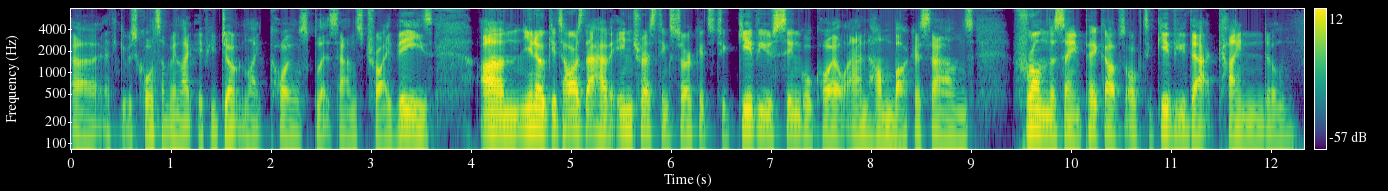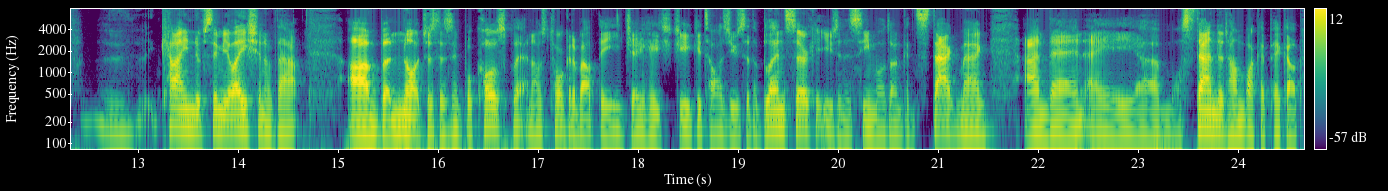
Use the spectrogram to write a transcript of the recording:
uh, I think it was called something like "If you don't like coil split sounds, try these." Um, you know, guitars that have interesting circuits to give you single coil and humbucker sounds from the same pickups, or to give you that kind of kind of simulation of that um, but not just a simple coil split. And I was talking about the JHG guitars using the blend circuit, using the Seymour Duncan Stag Mag, and then a um, more standard humbucker pickup.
